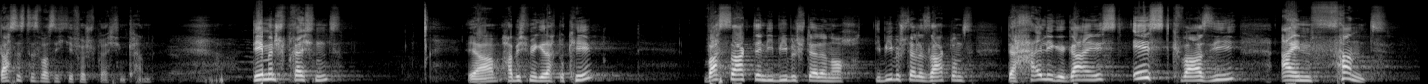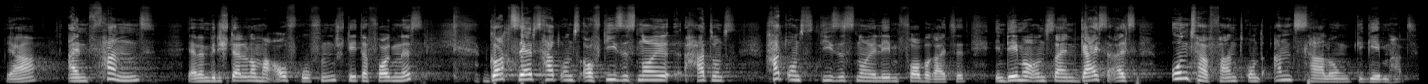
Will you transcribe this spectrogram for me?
Das ist das, was ich dir versprechen kann. Dementsprechend, ja, habe ich mir gedacht, okay, was sagt denn die Bibelstelle noch? Die Bibelstelle sagt uns, der Heilige Geist ist quasi ein Pfand, ja, ein Pfand, ja, wenn wir die Stelle nochmal aufrufen, steht da folgendes. Gott selbst hat uns auf dieses neue, hat uns, hat uns dieses neue Leben vorbereitet, indem er uns seinen Geist als Unterpfand und Anzahlung gegeben hat.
